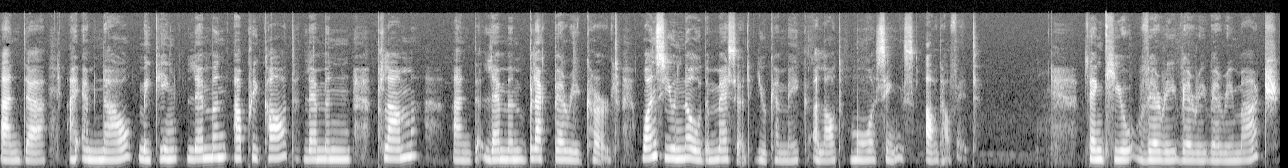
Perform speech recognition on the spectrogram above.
And uh, I am now making lemon apricot, lemon plum, and lemon blackberry curd once you know the method, you can make a lot more things out of it. Thank you very, very, very much.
